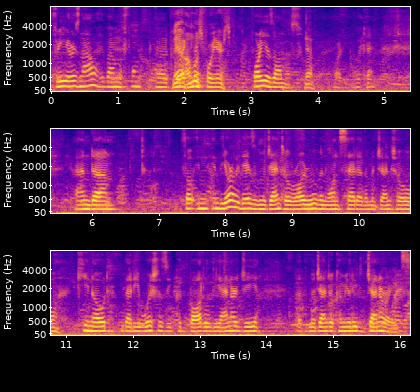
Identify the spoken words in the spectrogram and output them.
three years now, if I'm informed uh, correctly. Yeah, almost four years. Four years almost. Yeah. Okay. And um, so in, in the early days of Magento, Roy Rubin once said at a Magento keynote that he wishes he could bottle the energy that the Magento community generates.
